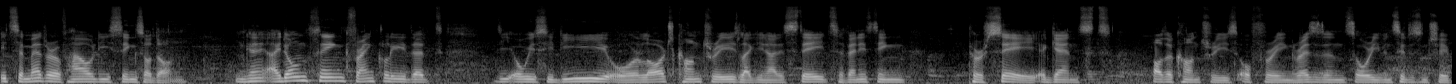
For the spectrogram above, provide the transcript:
it's a matter of how these things are done. Okay, I don't think, frankly, that the OECD or large countries like the United States have anything per se against other countries offering residence or even citizenship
